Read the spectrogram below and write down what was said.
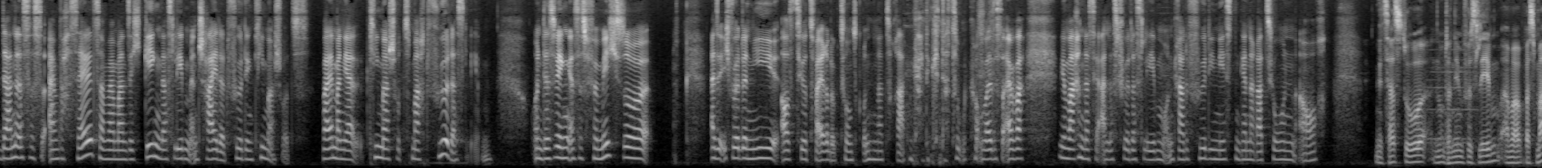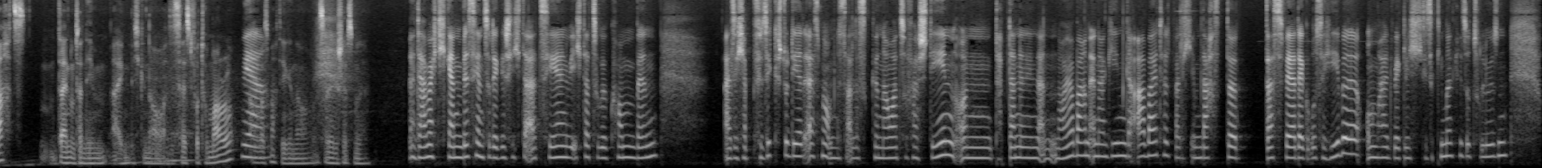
dann ist es einfach seltsam, wenn man sich gegen das Leben entscheidet, für den Klimaschutz, weil man ja Klimaschutz macht für das Leben. Und deswegen ist es für mich so, also ich würde nie aus CO2-Reduktionsgründen dazu raten, keine Kinder zu bekommen, weil das einfach, wir machen das ja alles für das Leben und gerade für die nächsten Generationen auch. Jetzt hast du ein Unternehmen fürs Leben, aber was macht's dein Unternehmen eigentlich genau? Also das heißt For Tomorrow. Ja. Aber was macht ihr genau? Was ist euer Geschäftsmodell? Da möchte ich gerne ein bisschen zu der Geschichte erzählen, wie ich dazu gekommen bin. Also ich habe Physik studiert erstmal, um das alles genauer zu verstehen und habe dann in den erneuerbaren Energien gearbeitet, weil ich eben dachte, das wäre der große Hebel, um halt wirklich diese Klimakrise zu lösen.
